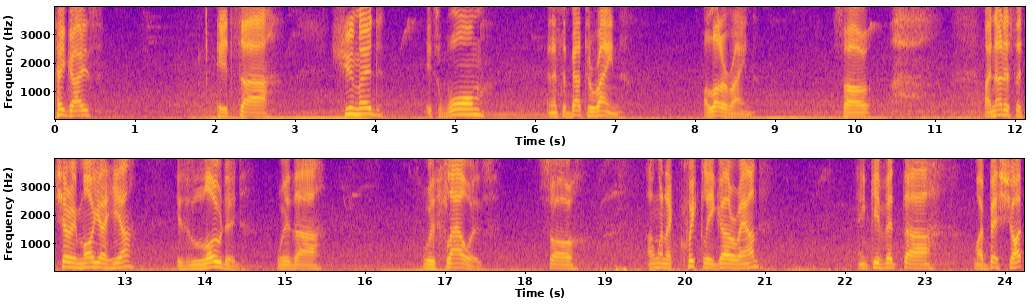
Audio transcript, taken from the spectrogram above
Hey guys, it's uh, humid, it's warm, and it's about to rain. A lot of rain. So I noticed the cherimoya here is loaded with uh, with flowers. So I'm gonna quickly go around and give it uh, my best shot.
